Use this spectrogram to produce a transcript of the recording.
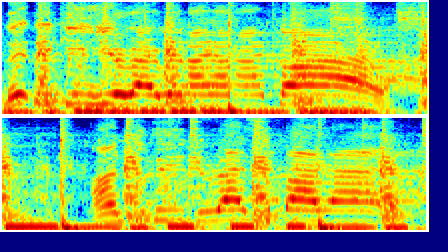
Let the King hear I when I and I call. And to the Rastafari. Jah,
